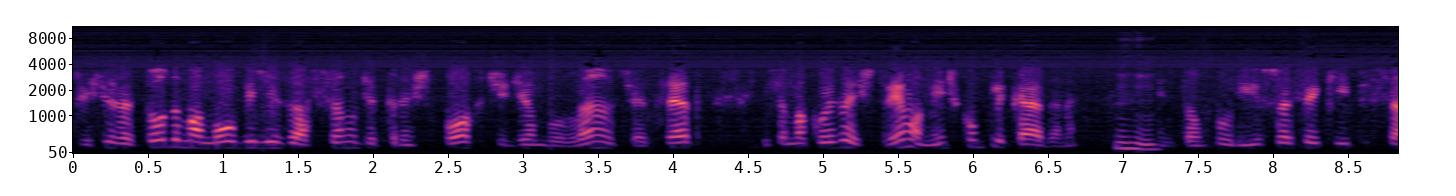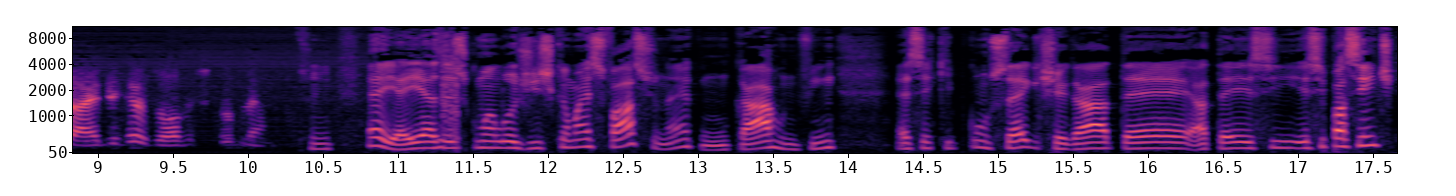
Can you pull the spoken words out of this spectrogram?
precisa toda uma mobilização de transporte, de ambulância, etc. Isso é uma coisa extremamente complicada, né? Uhum. Então por isso essa equipe sai e resolve esse problema. Sim. É, e aí às vezes com uma logística mais fácil, né? Com um carro, enfim, essa equipe consegue chegar até, até esse, esse paciente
